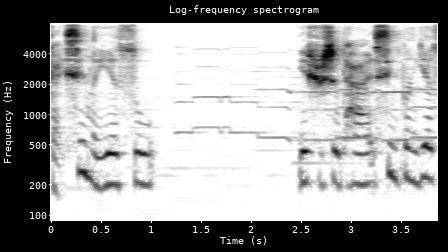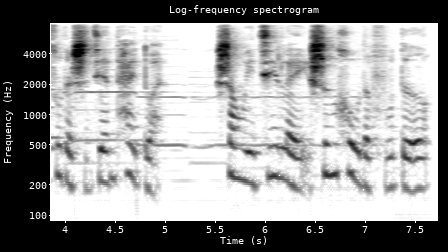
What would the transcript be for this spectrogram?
改信了耶稣。也许是她信奉耶稣的时间太短，尚未积累深厚的福德，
